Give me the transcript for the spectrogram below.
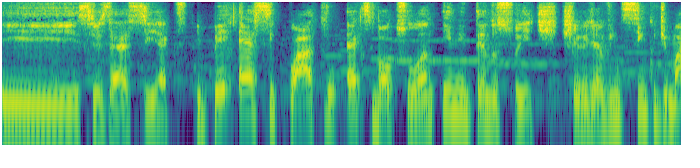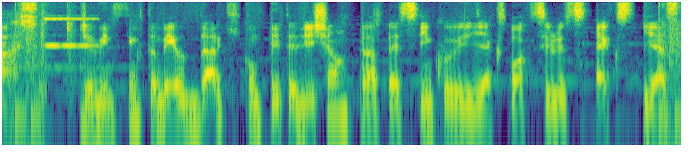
e Series S e X e PS4, Xbox One e Nintendo Switch. Chega dia 25 de março. Dia 25 também o Dark Complete Edition para PS5 e Xbox Series X e S.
